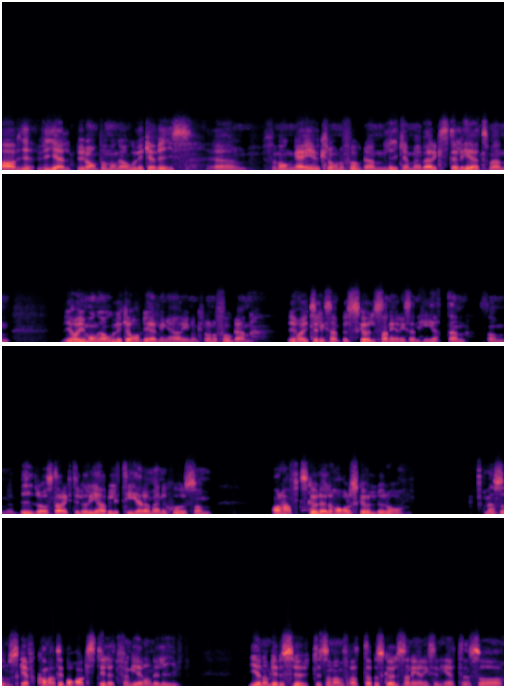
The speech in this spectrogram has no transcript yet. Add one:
Ja, vi, vi hjälper dem på många olika vis. Eh, för många är ju Kronofogden lika med verkställighet men vi har ju många olika avdelningar inom Kronofogden. Vi har ju till exempel skuldsaneringsenheten som bidrar starkt till att rehabilitera människor som har haft skulder eller har skulder då, men som ska komma tillbaks till ett fungerande liv. Genom det beslutet som man fattar på skuldsaneringsenheten så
